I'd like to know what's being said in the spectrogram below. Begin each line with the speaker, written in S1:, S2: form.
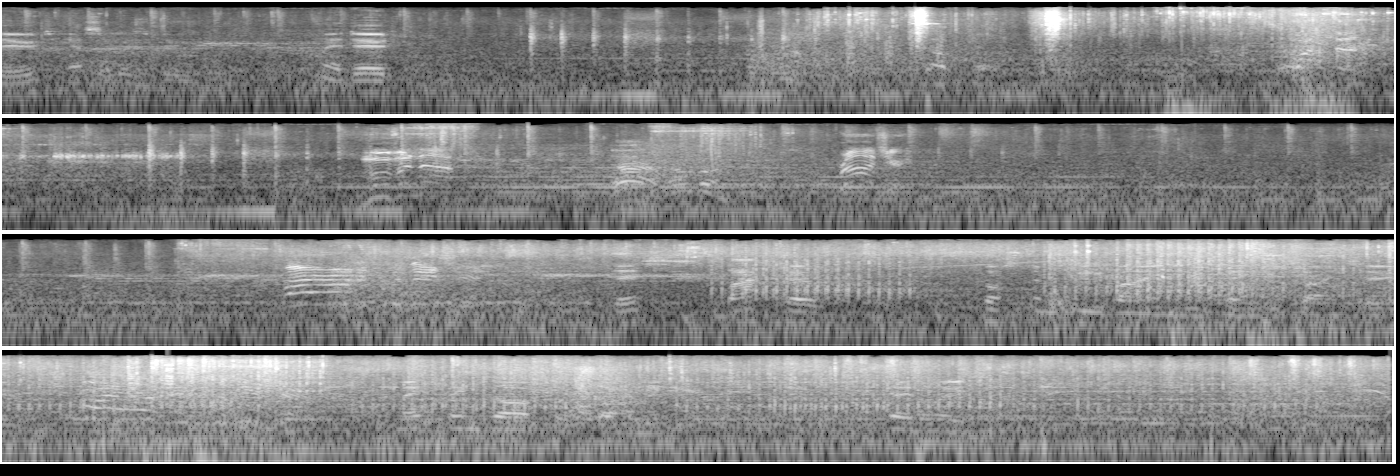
S1: dude. Yes, it is a dude. Come here, dude.
S2: What the? Moving up.
S1: Ah, wrong button.
S2: Roger. Fire on his position.
S1: This lack of custom key binding thing is trying to
S2: Fire on his position.
S1: make things awkward for me. To say the least.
